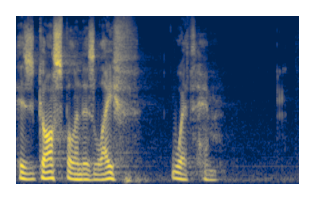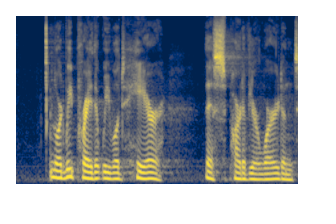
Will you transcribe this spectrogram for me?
his gospel and his life with him. Lord, we pray that we would hear this part of your word and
